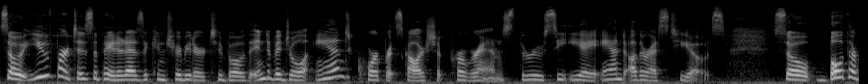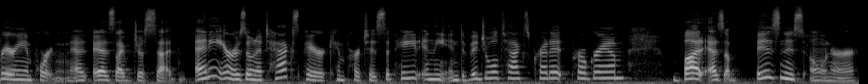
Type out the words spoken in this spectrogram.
so you've participated as a contributor to both individual and corporate scholarship programs through cea and other stos so both are very important, as I've just said. Any Arizona taxpayer can participate in the individual tax credit program, but as a business owner,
